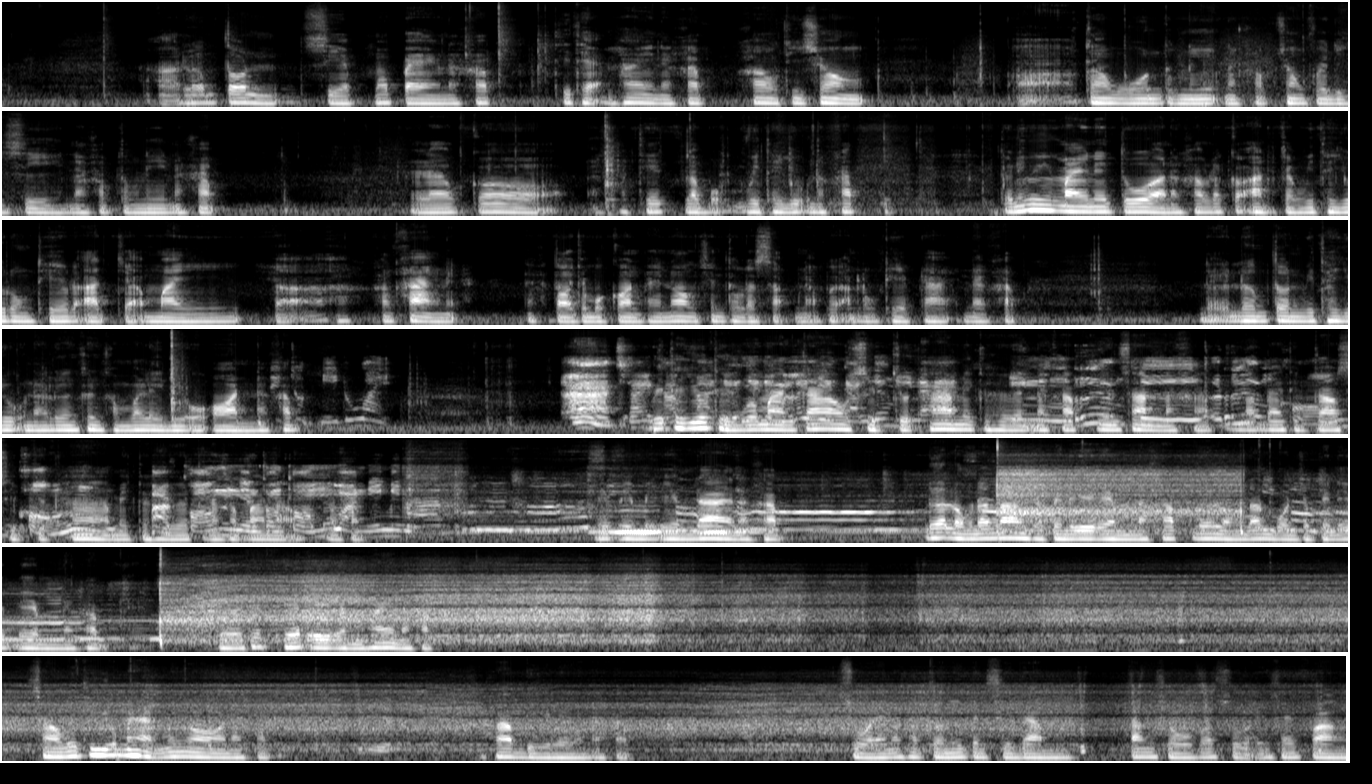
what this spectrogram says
เริ่มต้นเสียบหม้อแปลงนะครับ ที่แถมให้นะครับ เข้าที่ช่อง 9โวลต์ตรงนี้นะครับ ช่องไฟ DC นะครับตรงนี้นะครับ แล้วก็เทสระบบวิทยุนะครับ ตัวนี้มีไมค์ในตัวนะครับ แล้วก็อัดจากวิทยุลงเทปแล้วอัดจากไมค์อ่ข้างๆเนี่ยนะต่อจากอุปกรณ์ภายนอกเช่นโทรศัพท์นะเพื่ออัดลงเทปได้นะครับเริ่มเริ่มต้นวิทยุนะเรื่องขึ้นคำว่า radio on นะครับจุดนี้ด้วย อ่าใช่ครับวิทยุถึงประมาณอ่เดี๋ยวเดี๋ยว90.5เมกะเฮิรตซ์นะครับคลื่นสั้นนะครับเรื่องรับได้ถึงของ90.5เมกะปากเฮิรตซ์ท้องนะครับเงินบ้านทองเราทองเมื่อวานนะครับนี้มี FM AM ได้นะครับ เลื่อนลงด้านล่างจะเป็น AM นะครับ เลื่อนลงด้านบนจะเป็น FM นะครับเจอเทสเทส AM ให้นะครับเสาวิทยุไม่หักไม่งอนะครับสภาพดีเลยนะครับ สวยนะครับ ตัวนี้เป็นสีดำตั้งโชว์ก็สวยใช้ฟัง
